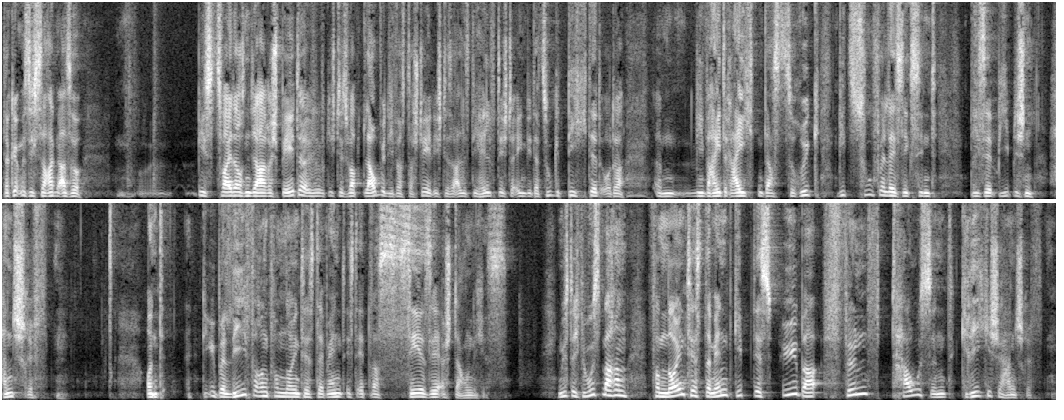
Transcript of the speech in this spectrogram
Da könnte man sich sagen, also bis 2000 Jahre später, ist das überhaupt glaubwürdig, was da steht? Ist das alles die Hälfte, ist da irgendwie dazu gedichtet oder ähm, wie weit reicht denn das zurück? Wie zuverlässig sind diese biblischen Handschriften. Und die Überlieferung vom Neuen Testament ist etwas sehr, sehr Erstaunliches. Ihr müsst euch bewusst machen, vom Neuen Testament gibt es über 5000 griechische Handschriften,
